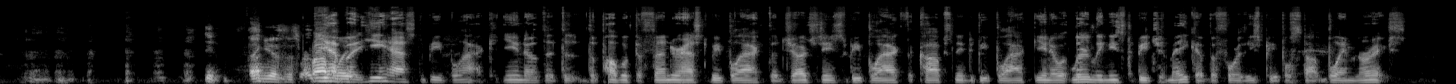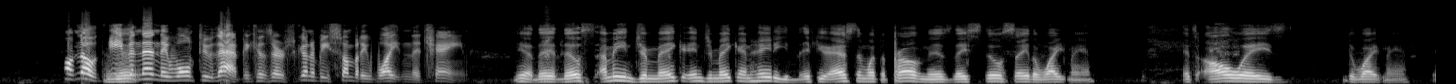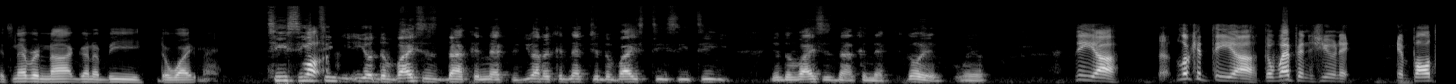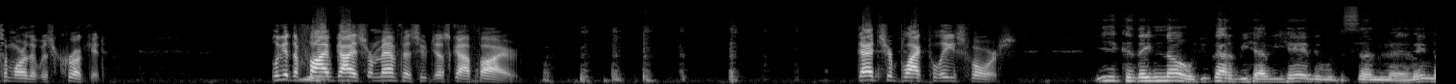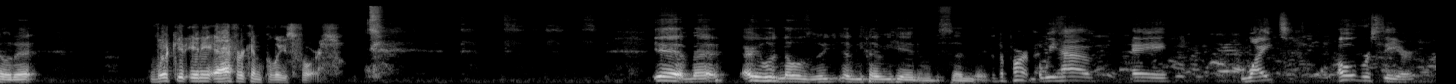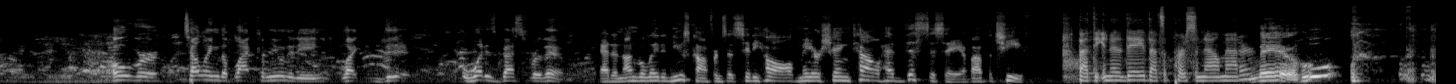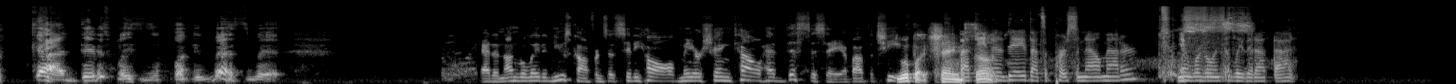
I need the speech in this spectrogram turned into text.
Thing is, it's probably Yeah, but he has to be black. You know, the, the the public defender has to be black. The judge needs to be black. The cops need to be black. You know, it literally needs to be Jamaica before these people stop blaming race. Oh no, And even then- then they won't do that because there's going to be somebody white in the chain. Yeah, they they'll. I mean, Jamaica in Jamaica and Haiti, if you ask them what the problem is, they still say the white man. It's always the white man. It's never not gonna be the white man. TCT, your device is not connected. You got to connect your device, TCT. Your device is not connected. Go ahead, Will. The uh, look at the uh, the weapons unit in Baltimore that was crooked. Look at the five guys from Memphis who just got fired. That's your black police force. Yeah, because they know you got to be heavy handed with the Sun Man. They know that. look at any African police force. Yeah, man. Everyone knows man, you got to be heavy handed with the Sun Man. The department. We have a white overseer over telling the black community like the, what is best for them. At an unrelated news conference at City Hall, Mayor Sheng Thao had this to say about the chief. But at the end of the day, that's a personnel matter. Mayor, who? God damn, this place is a fucking mess, man. At an unrelated news conference at City Hall, Mayor Sheng Thao had this to say about the chief. You look like Shang's But at the end of the day, that's a personnel matter, and we're going to leave it at that.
